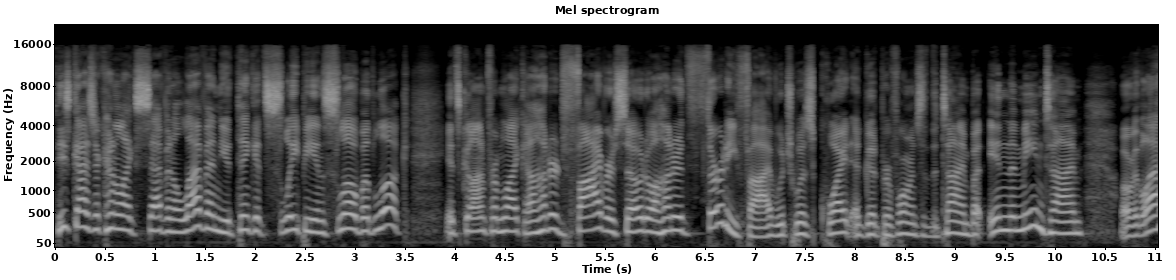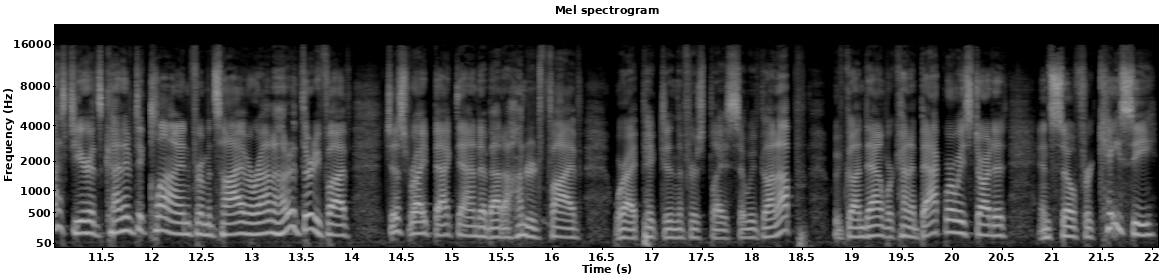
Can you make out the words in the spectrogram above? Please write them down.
these guys are kind of like 7 Eleven. You'd think it's sleepy and slow, but look, it's gone from like 105 or so to 135, which was quite a good performance at the time. But in the meantime, over the last year, it's kind of declined from its high of around 135, just right back down to about 105, where I picked it in the first place. So we've gone up, we've gone down, we're kind of back where we started. And so for Casey,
